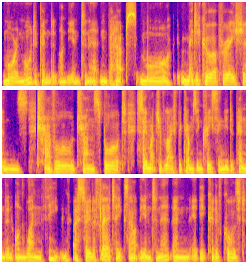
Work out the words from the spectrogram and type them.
more and more dependent on the internet and perhaps more medical operations, travel, transport. So much of life becomes increasingly dependent on one thing. A solar flare takes out the internet and it, it could have caused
